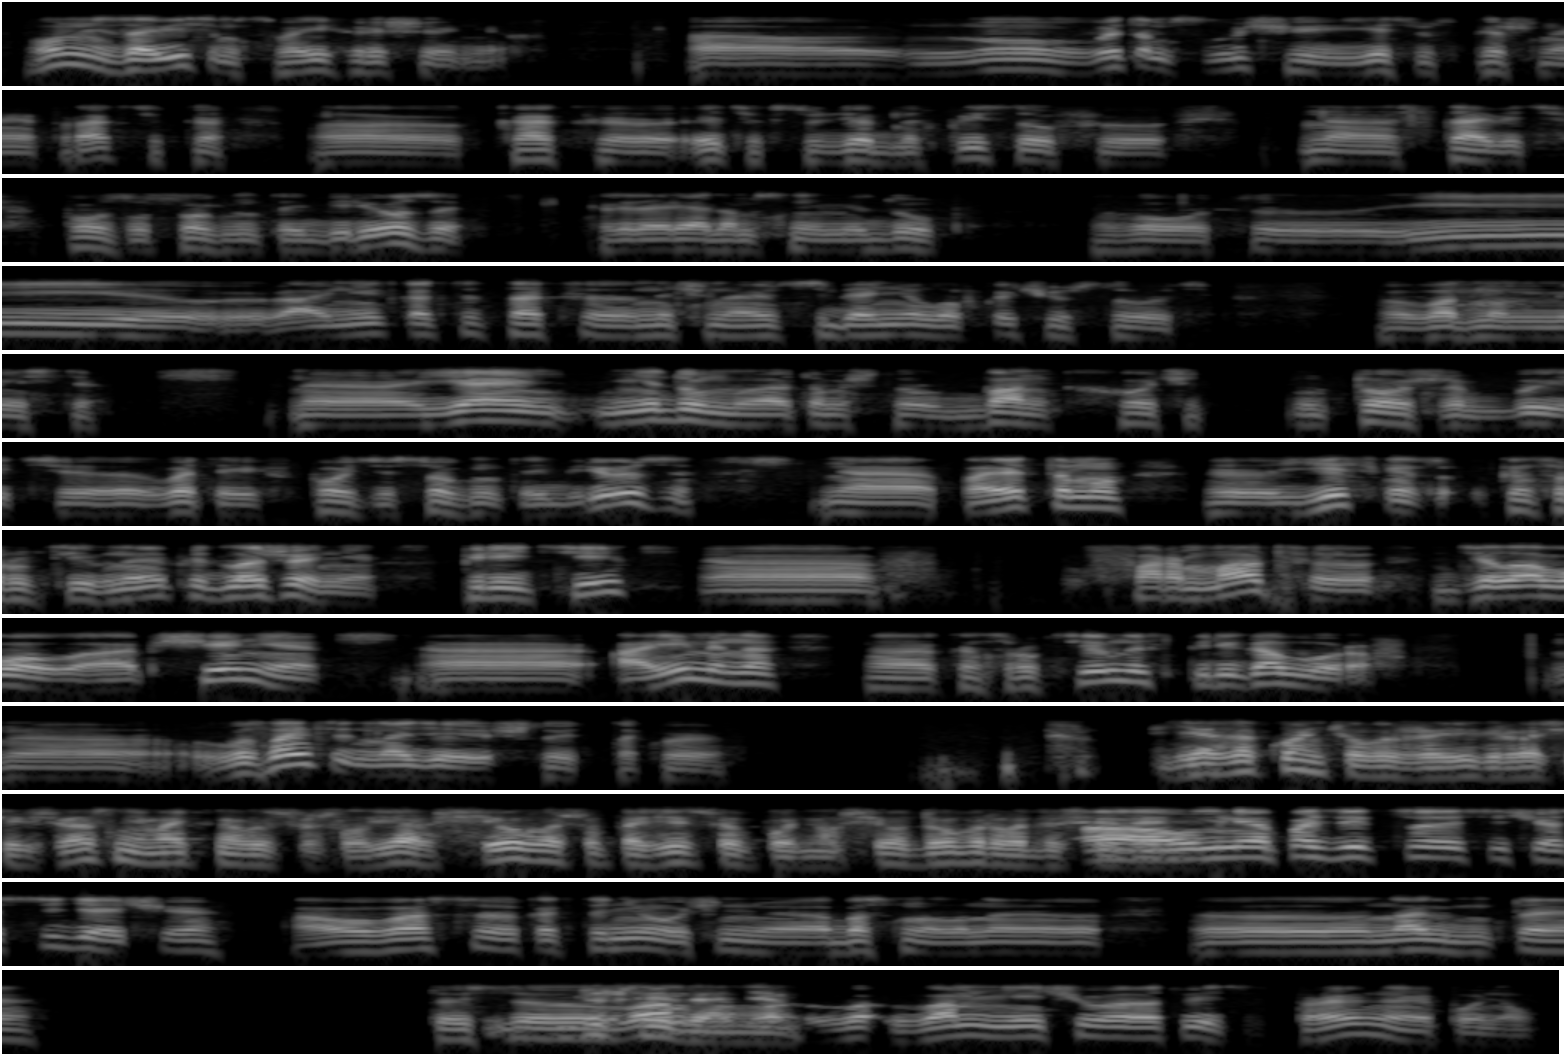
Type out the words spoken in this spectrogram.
Он независим в своих решениях. Ну, в этом случае есть успешная практика, как этих судебных приставов ставить в позу согнутой березы, когда рядом с ними дуб, вот. Э, и они как-то так э, начинают себя неловко чувствовать в одном месте. Э, я не думаю о том, что банк хочет тоже быть в этой в позе согнутой березы, поэтому есть конструктивное предложение перейти в формат делового общения, а именно конструктивных переговоров. Э, вы знаете, надеюсь, что это такое? Я закончил уже, Игорь Васильевич, вас внимательно выслушал. Я всю вашу позицию понял. Всего доброго, до свидания. А у меня позиция сейчас сидячая, а у вас э, как-то не очень обоснованно э, нагнутая. То есть э, вам, вам нечего ответить, правильно я понял?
